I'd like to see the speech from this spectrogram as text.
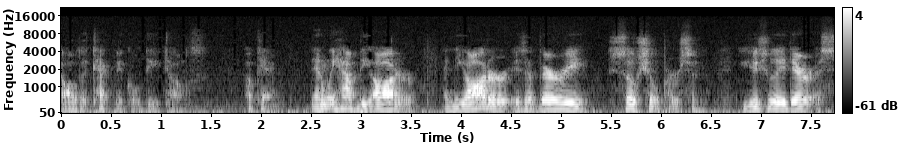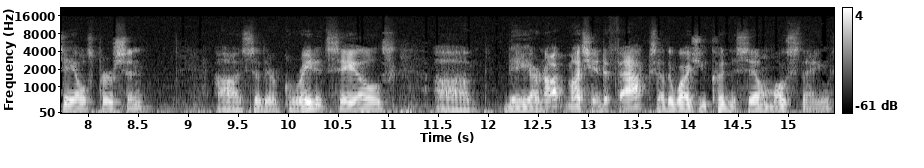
all the technical details. Okay, then we have the otter, and the otter is a very social person. Usually they're a salesperson, uh, so they're great at sales. Uh, they are not much into facts, otherwise you couldn't sell most things.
